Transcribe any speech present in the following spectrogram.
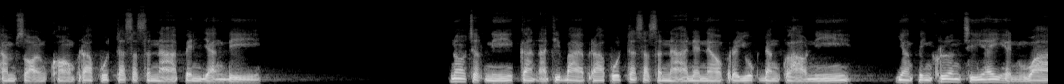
คำสอนของพระพุทธศาสนาเป็นอย่างดี นอกจากนี้การอธิบายพระพุทธศาสนาในแนวประยุกต์ดังกล่าวนี้ ยังเป็นเครื่องชี้ให้เห็นว่า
